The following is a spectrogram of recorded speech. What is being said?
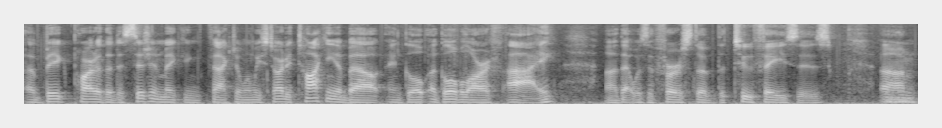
a big part of the decision making factor when we started talking about and glo- a global RFI. Uh, that was the first of the two phases. Um,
